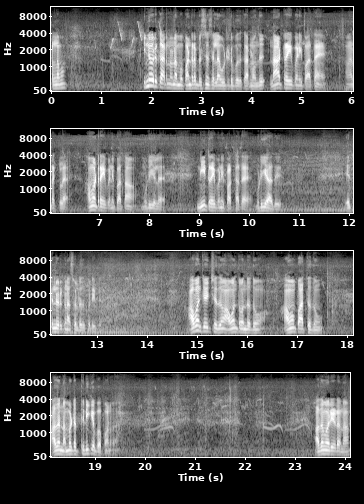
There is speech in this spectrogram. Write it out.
பண்ணலாமா? இன்னொரு காரணம் நம்ம பண்ணுற பிஸ்னஸ் எல்லாம் விட்டுட்டு போகிறது காரணம் வந்து நான் ட்ரை பண்ணி பார்த்தேன். நடக்கலை. அவன் ட்ரை பண்ணி பார்த்தான். முடியலை. நீ ட்ரை பண்ணி பார்க்காத. முடியாது. எத்தனை பேருக்கு நான் சொல்கிறது புரியுது? அவன் ஜெயித்ததும் அவன் தோந்ததும் அவன் பார்த்ததும் அதை நம்மகிட்ட திணிக்க பார்ப்பானுவன் அதை மாதிரி இடம்னா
